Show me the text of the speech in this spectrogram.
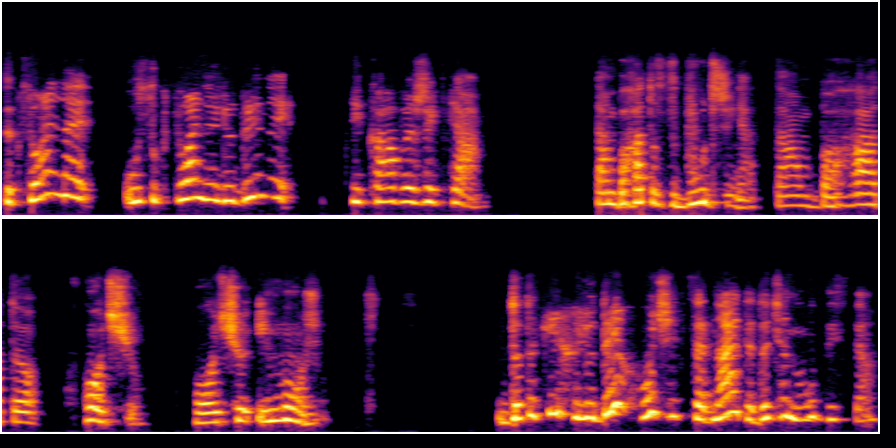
Сексуальна, у сексуальної людини цікаве життя. Там багато збудження, там багато хочу, хочу і можу. До таких людей хочеться, знаєте, дотягнутися,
